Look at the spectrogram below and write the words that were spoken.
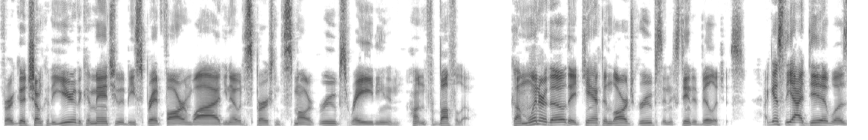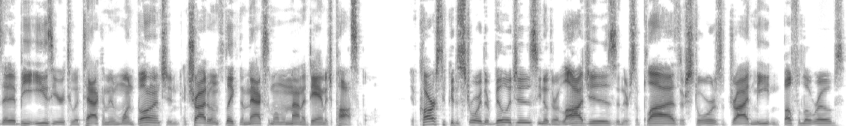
For a good chunk of the year, the Comanche would be spread far and wide, you know, dispersed into smaller groups, raiding and hunting for buffalo. Come winter, though, they'd camp in large groups in extended villages. I guess the idea was that it'd be easier to attack them in one bunch and, and try to inflict the maximum amount of damage possible. If Carson could destroy their villages, you know, their lodges and their supplies, their stores of dried meat and buffalo robes,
